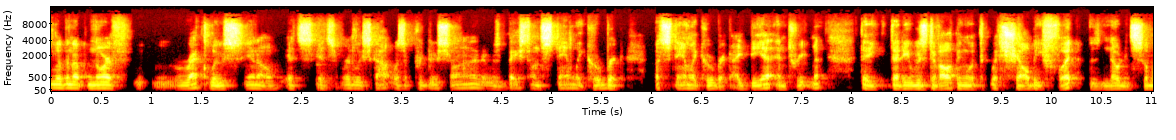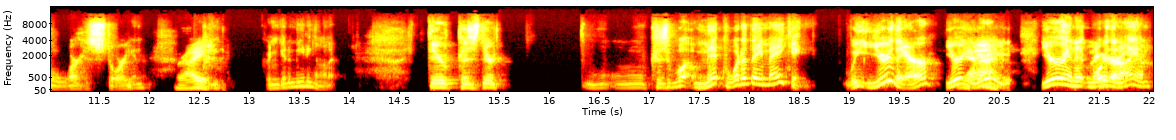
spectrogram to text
living up north, recluse. You know, it's it's Ridley Scott was a producer on it. It was based on Stanley Kubrick, a Stanley Kubrick idea and treatment that he, that he was developing with with Shelby Foote, a noted Civil War historian. Right. Couldn't, couldn't get a meeting on it. They're because they're because what Mick, what are they making? We you're there. You're yeah. you're you're in it more than I am.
